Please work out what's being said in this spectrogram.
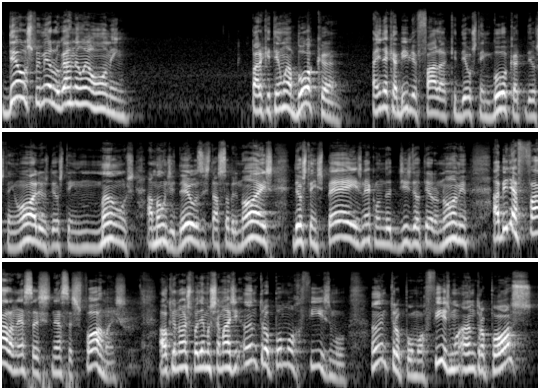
Deus, em primeiro lugar, não é homem para que tenha uma boca Ainda que a Bíblia fala que Deus tem boca, Deus tem olhos, Deus tem mãos, a mão de Deus está sobre nós, Deus tem pés, né, quando diz Deuteronômio. A Bíblia fala nessas, nessas formas ao que nós podemos chamar de antropomorfismo. Antropomorfismo, antropos,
